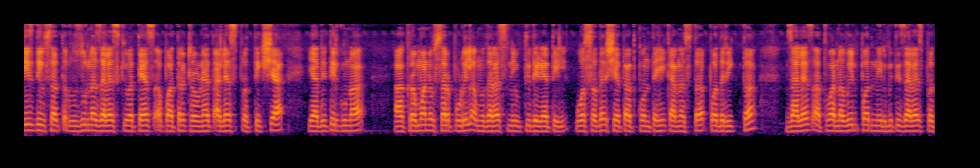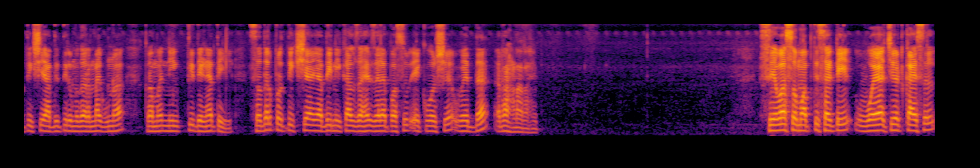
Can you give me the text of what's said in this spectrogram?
तीस दिवसात रुजू न झाल्यास किंवा त्यास अपात्र ठरवण्यात आल्यास प्रतीक्षा यादीतील गुन्हा क्रमानुसार पुढील उमेदवारास नियुक्ती देण्यात येईल व सदर क्षेत्रात कोणत्याही कारणास्तव पद रिक्त झाल्यास अथवा नवीन पद निर्मिती झाल्यास प्रतीक्षा यादीतील उमेदवारांना गुन्हा क्रम नियुक्ती देण्यात येईल. सदर प्रतीक्षा यादी निकाल जाहीर झाल्यापासून एक वर्ष वैध राहणार आहेत. सेवा समाप्तीसाठी वयाची अट काय असेल?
